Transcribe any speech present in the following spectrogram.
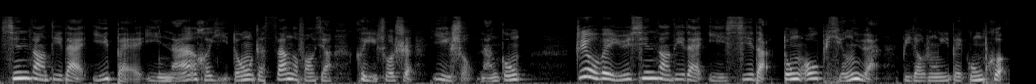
心脏地带以北、以南和以东这三个方向可以说是易守难攻。只有位于心脏地带以西的东欧平原比较容易被攻破。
